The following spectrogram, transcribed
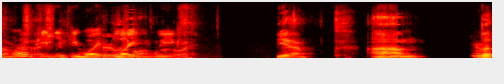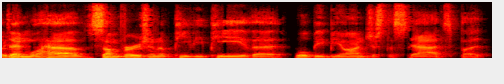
I'll have PvP white light far in away. weeks. Yeah. Um, but then we'll have some version of PvP that will be beyond just the stats. But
